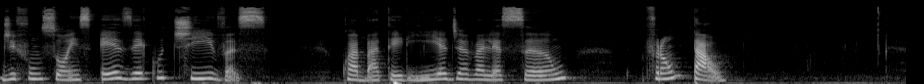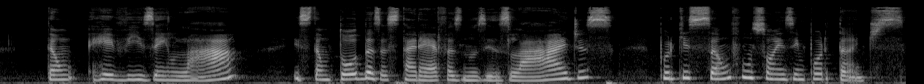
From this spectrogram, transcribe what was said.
de funções executivas com a bateria de avaliação frontal. Então, revisem lá, estão todas as tarefas nos slides, porque são funções importantes.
